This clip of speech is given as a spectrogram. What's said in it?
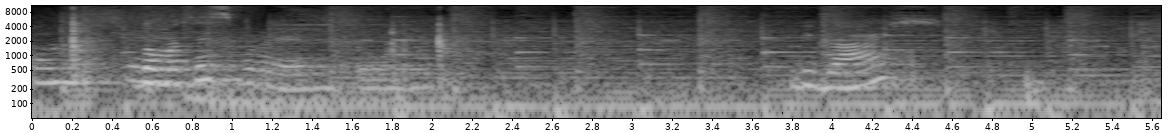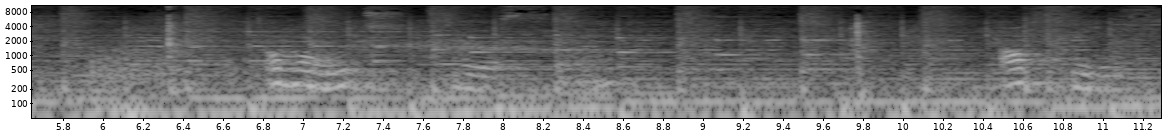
Domates. Domates buraya. Biber. O havuç. Burası. Aferin.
